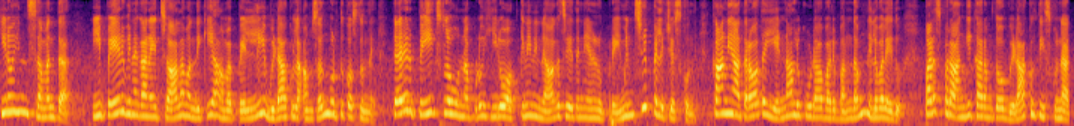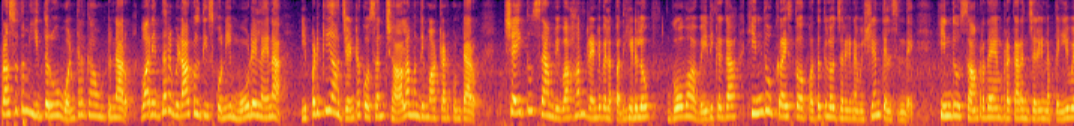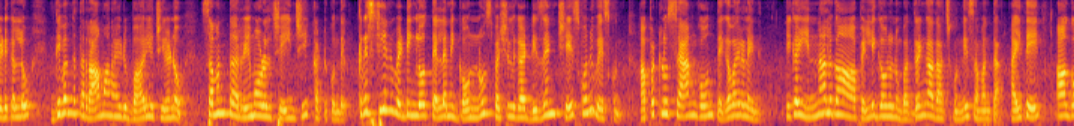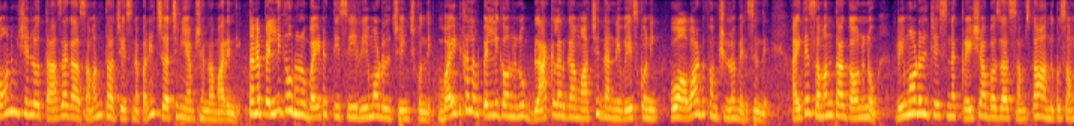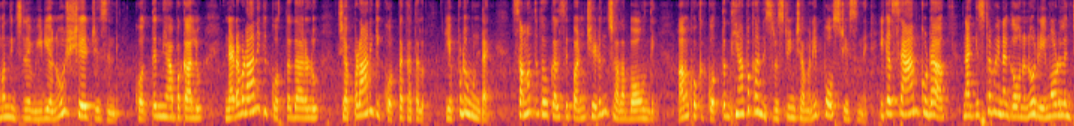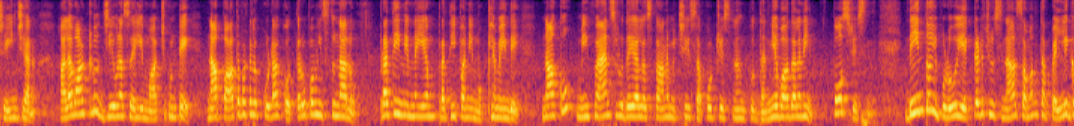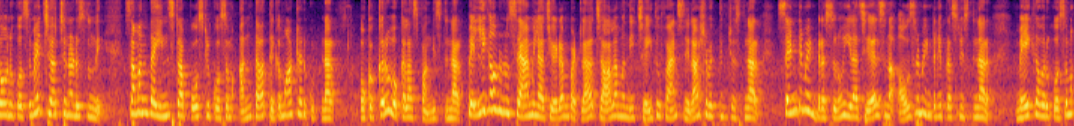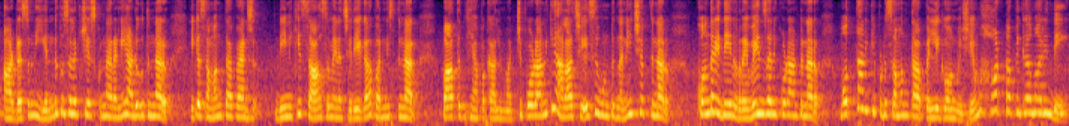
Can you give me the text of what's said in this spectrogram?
Heroine Samantha ఈ పేరు వినగానే చాలా మందికి ఆమె పెళ్ళి విడాకుల అంశం గుర్తుకొస్తుంది. కెరీర్ పీక్స్లో ఉన్నప్పుడు హీరో అక్కినేని నాగచైతన్యను ప్రేమించి పెళ్ళి చేసుకుంది. కానీ ఆ తర్వాత ఎన్నాళ్ళు కూడా వారి బంధం నిలవలేదు. పరస్పర అంగీకారంతో విడాకులు తీసుకున్నారు. ప్రస్తుతం ఇద్దరు ఒంటరిగా ఉంటున్నారు. వారిద్దరు విడాకులు తీసుకుని మూడేళ్ళైనా ఇప్పటికీ ఆ జంట కోసం చాలా మంది మాట్లాడుకుంటారు. చైతు శామ్ వివాహం రెండు వేల పదిహేడులో గోవా వేదికగా హిందూ క్రైస్తవ పద్ధతిలో జరిగిన విషయం తెలిసిందే. హిందూ సాంప్రదాయం ప్రకారం జరిగిన పెళ్ళి వేడుకల్లో దివంగత రామానాయుడు భార్య చీరను సమంత రీమోడల్ చేయించి కట్టుకుంది. క్రిస్టియన్ వెడ్డింగ్లో తెల్లని గౌన్ను స్పెషల్గా డిజైన్ చేసుకొని వేసుకుంది. అప్పట్లో శామ్ గౌన్ తెగ వైరల్ అయింది ఇక ఇన్నాళ్ళుగా ఆ పెళ్ళి గౌనును భద్రంగా దాచుకుంది సమంత. అయితే ఆ గౌన్ విషయంలో తాజాగా సమంత చేసిన పని చర్చనీయాంశంగా మారింది. తన పెళ్ళి గౌనును బయటకు తీసి రీమోడల్ చేయించుకుంది. వైట్ కలర్ పెళ్ళి గౌనును బ్లాక్ కలర్గా మార్చి దాన్ని వేసుకొని ఓ అవార్డు ఫంక్షన్లో మెరిసింది. అయితే సమంత గౌనును రీమోడల్ చేసిన క్రేషా బజార్ సంస్థ అందుకు సంబంధించిన వీడియోను షేర్ చేసింది. కొత్త జ్ఞాపకాలు నడవడానికి కొత్త దారులు చెప్పడానికి కొత్త కథలు ఎప్పుడూ ఉంటాయి. సమంతతో కలిసి పనిచేయడం చాలా బాగుంది. ఆమెకు ఒక కొత్త జ్ఞాపకాన్ని సృష్టించామని పోస్ట్ చేసింది. ఇక శామ్ కూడా నాకు ఇష్టమైన గౌనును రీమోడలింగ్ చేయించాను. అలవాట్లు జీవనశైలి మార్చుకుంటే నా పాత బట్టలకు కూడా కొత్త రూపం ఇస్తున్నాను. ప్రతి నిర్ణయం ప్రతి పని ముఖ్యమైందే. నాకు మీ ఫ్యాన్స్ హృదయాల్లో స్థానం ఇచ్చి సపోర్ట్ చేసినందుకు ధన్యవాదాలని పోస్ట్ చేసింది. దీంతో ఇప్పుడు ఎక్కడ చూసినా సమంత పెళ్ళి గౌను కోసమే చర్చ నడుస్తుంది. సమంత ఇన్స్టా పోస్ట్ కోసం అంతా తెగ మాట్లాడుకుంటున్నారు. ఒక్కొక్కరు ఒకలా స్పందిస్తున్నారు. పెళ్ళి ఉన్న శామ్ ఇలా చేయడం పట్ల చాలా మంది చైతు ఫ్యాన్స్ నిరాశ వ్యక్తం చేస్తున్నారు. సెంటిమెంట్ డ్రెస్సును ఇలా చేయాల్సిన అవసరం ఏంటని ప్రశ్నిస్తున్నారు. మేకవర్ కోసం ఆ డ్రెస్సును ఎందుకు సెలెక్ట్ చేసుకున్నారని అడుగుతున్నారు. ఇక సమంత ఫ్యాన్స్ దీనికి సాహసమైన చర్యగా వర్ణిస్తున్నారు. పాత జ్ఞాపకాలు మర్చిపోవడానికి అలా చేసి ఉంటుందని చెప్తున్నారు. కొందరు ఇది రెవెంజ్ అని కూడా అంటున్నారు. మొత్తానికి ఇప్పుడు సమంత పెళ్ళి గౌన్ విషయం హాట్ టాపిక్గా మారింది.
